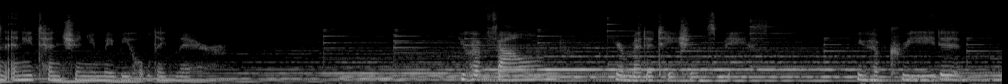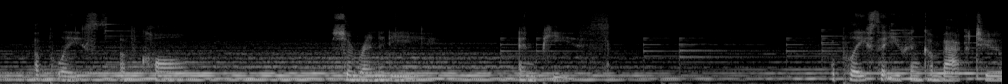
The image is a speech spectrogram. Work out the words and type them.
and any tension you may be holding there. You have found your meditation space. You have created a place of calm serenity, and peace. A place that you can come back to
